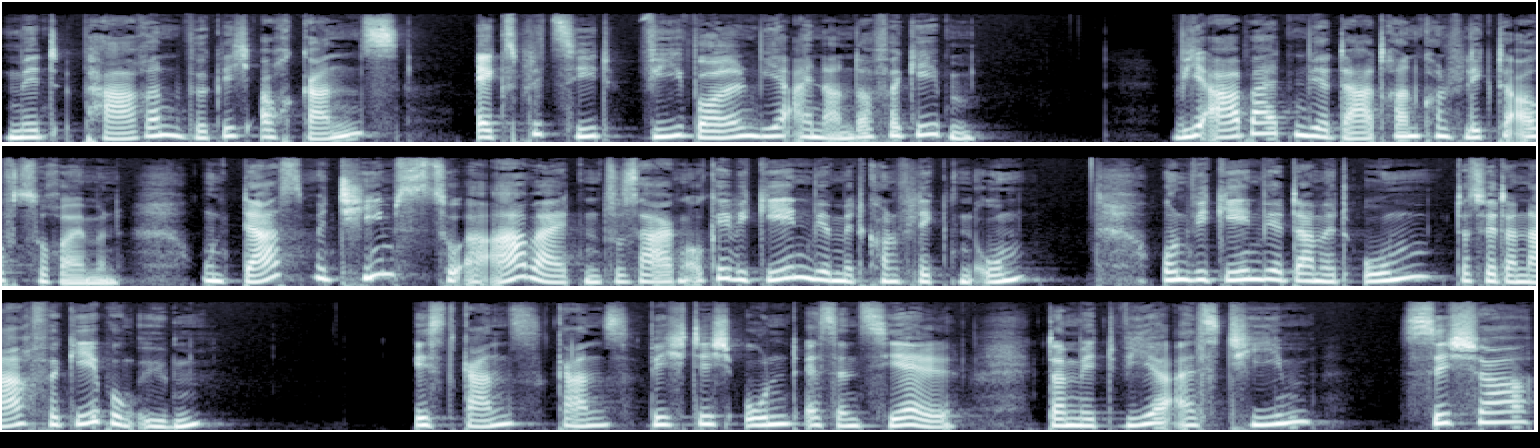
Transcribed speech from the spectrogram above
mit Paaren wirklich auch ganz explizit, wie wollen wir einander vergeben? Wie arbeiten wir daran, Konflikte aufzuräumen? Und das mit Teams zu erarbeiten, zu sagen, okay, wie gehen wir mit Konflikten um? Und wie gehen wir damit um, dass wir danach Vergebung üben? Ist ganz, ganz wichtig und essentiell, damit wir als Team sicher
